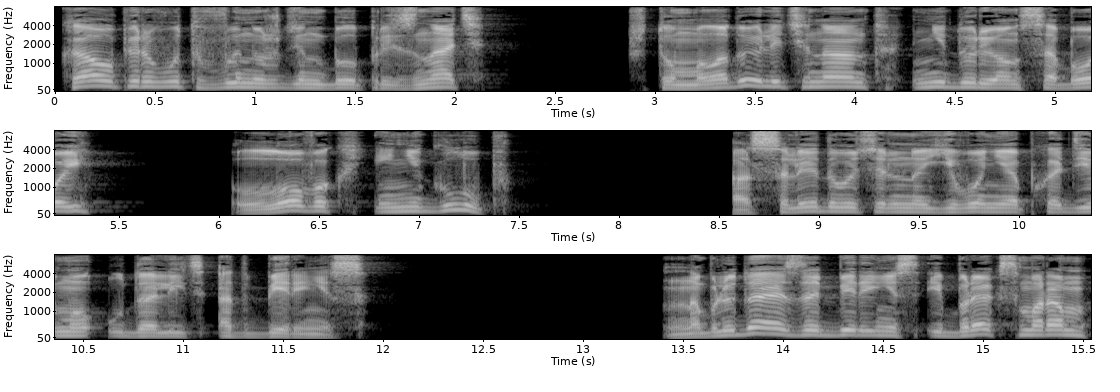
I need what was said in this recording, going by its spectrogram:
Каупервуд вынужден был признать, что молодой лейтенант не дурен собой, ловок и не глуп, а, следовательно, его необходимо удалить от Беренис. Наблюдая за Беренис и Брэксмором,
